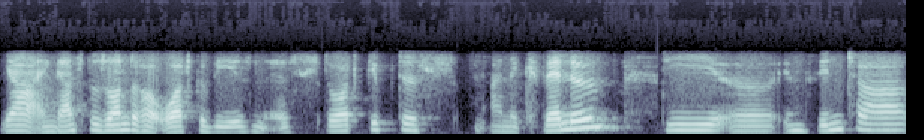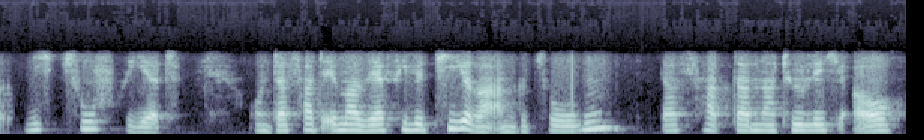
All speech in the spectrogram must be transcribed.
ja ein ganz besonderer Ort gewesen ist. Dort gibt es eine Quelle, die äh, im Winter nicht zufriert. Und das hat immer sehr viele Tiere angezogen. Das hat dann natürlich auch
